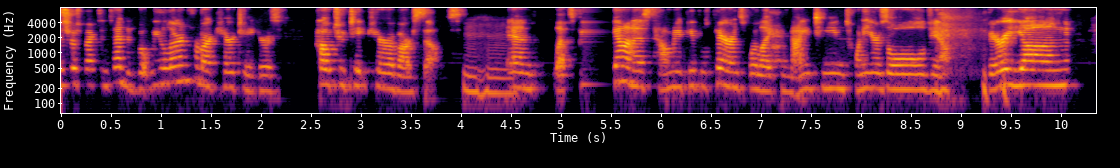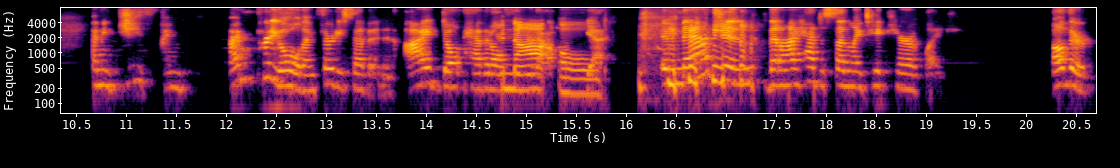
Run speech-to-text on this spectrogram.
disrespect intended but we learn from our caretakers how to take care of ourselves Mhm. and let's be honest how many people's parents were like 19 20 years old you know very young i mean geez i'm i'm pretty old i'm 37 and i don't have it all figured not out old. yet imagine that i had to suddenly take care of like other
